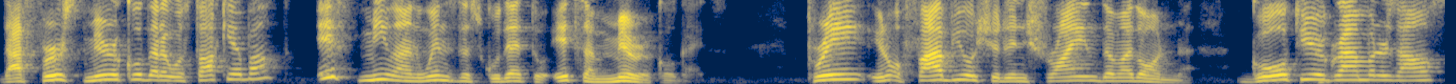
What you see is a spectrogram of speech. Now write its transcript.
that first miracle that I was talking about, if Milan wins the Scudetto, it's a miracle, guys. Pray, you know, Fabio should enshrine the Madonna. Go to your grandmother's house,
